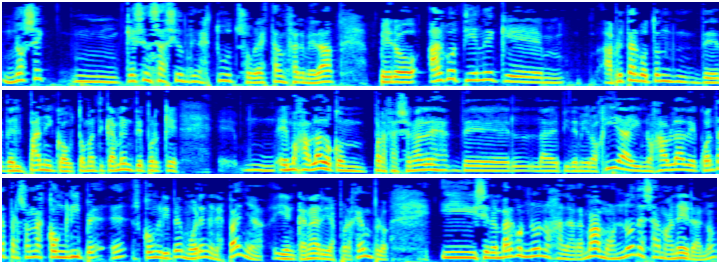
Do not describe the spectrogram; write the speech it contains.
No sé mm, qué sensación tienes tú sobre esta enfermedad, pero algo tiene que aprieta el botón del pánico automáticamente porque eh, hemos hablado con profesionales de la epidemiología y nos habla de cuántas personas con gripe, ¿eh? con gripe mueren en España y en Canarias, por ejemplo. Y sin embargo no nos alarmamos, no de esa manera, ¿no?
